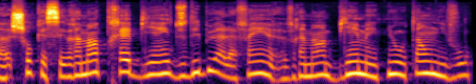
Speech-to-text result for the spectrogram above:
Euh, je trouve que c'est vraiment très bien, du début à la fin, euh, vraiment bien maintenu, autant au niveau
